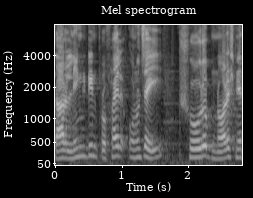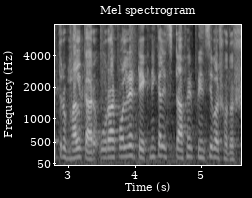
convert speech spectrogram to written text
তার লিঙ্কড প্রোফাইল অনুযায়ী সৌরভ, নরেশ, নেত্র ভালকার ওরাকলের টেকনিক্যাল স্টাফের প্রিন্সিপাল সদস্য।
